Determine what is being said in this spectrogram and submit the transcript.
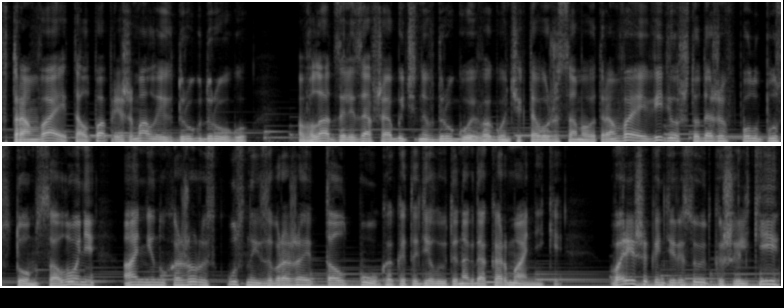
В трамвае толпа прижимала их друг к другу. Влад, залезавший обычно в другой вагончик того же самого трамвая, видел, что даже в полупустом салоне Аннин ухажер искусно изображает толпу, как это делают иногда карманники. Воришек интересуют кошельки,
